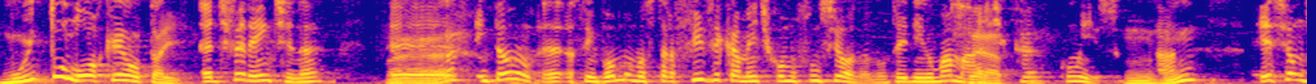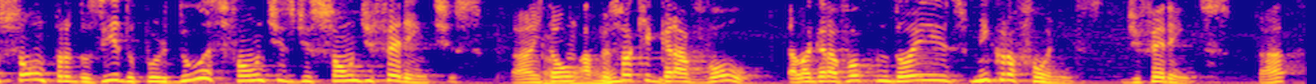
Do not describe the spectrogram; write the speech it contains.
Muito louco, hein, Altair? É diferente, né? É. É, então, é, assim, vamos mostrar fisicamente como funciona. Não tem nenhuma Certo. mágica com isso. Uhum. tá? Esse é um som produzido por duas fontes de som diferentes. Tá? Então, bom. a pessoa que gravou, ela gravou com dois microfones diferentes. Tá?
